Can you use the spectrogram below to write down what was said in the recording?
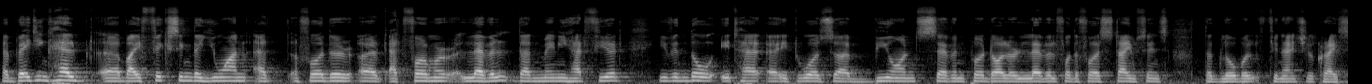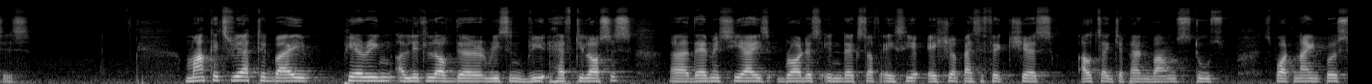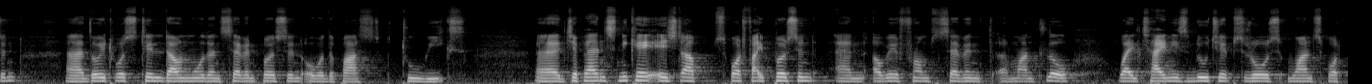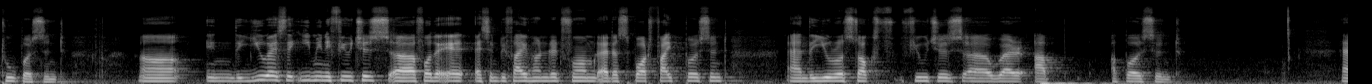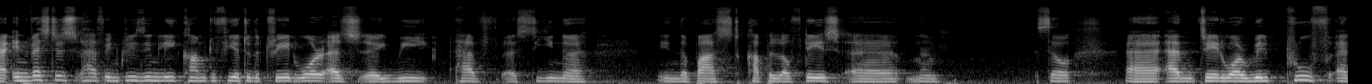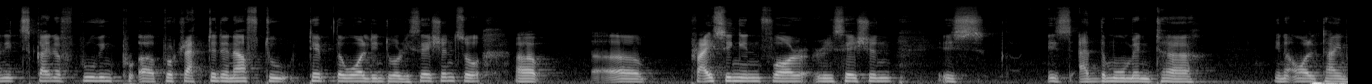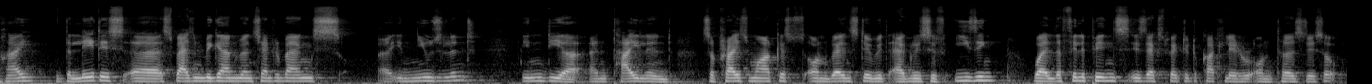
Uh, Beijing helped uh, by fixing the yuan at a further at firmer level than many had feared, even though it had it was beyond seven per dollar level for the first time since the global financial crisis. Markets reacted by pairing a little of their recent hefty losses. Uh, the MSCI's broadest index of Asia, Asia Pacific shares outside Japan bounced to spot 9%, uh, though it was still down more than 7% over the past two weeks. Uh, Japan's Nikkei edged up spot 5% and away from 7th uh, month low, while Chinese blue chips rose 1 spot 2%. Uh, in the US, the E-mini futures uh, for the S&P 500 firmed at a spot 5%, and the Euro Stoxx futures uh, were up a percent. Uh, investors have increasingly come to fear to the trade war, as uh, we have uh, seen uh, in the past couple of days. Um, so uh, and trade war will prove and it's kind of proving pr uh, protracted enough to tip the world into a recession so uh, uh pricing in for recession is is at the moment uh, in an all-time high the latest uh, spasm began when central banks in New Zealand India and Thailand surprised markets on Wednesday with aggressive easing while the Philippines is expected to cut later on Thursday so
